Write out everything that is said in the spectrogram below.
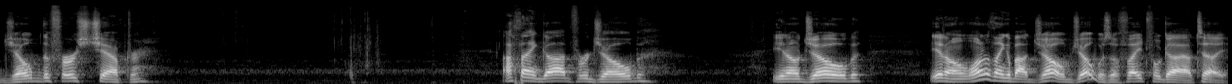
Job, the first chapter. I thank God for Job. You know, Job, you know, one thing about Job, Job was a faithful guy, I'll tell you.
